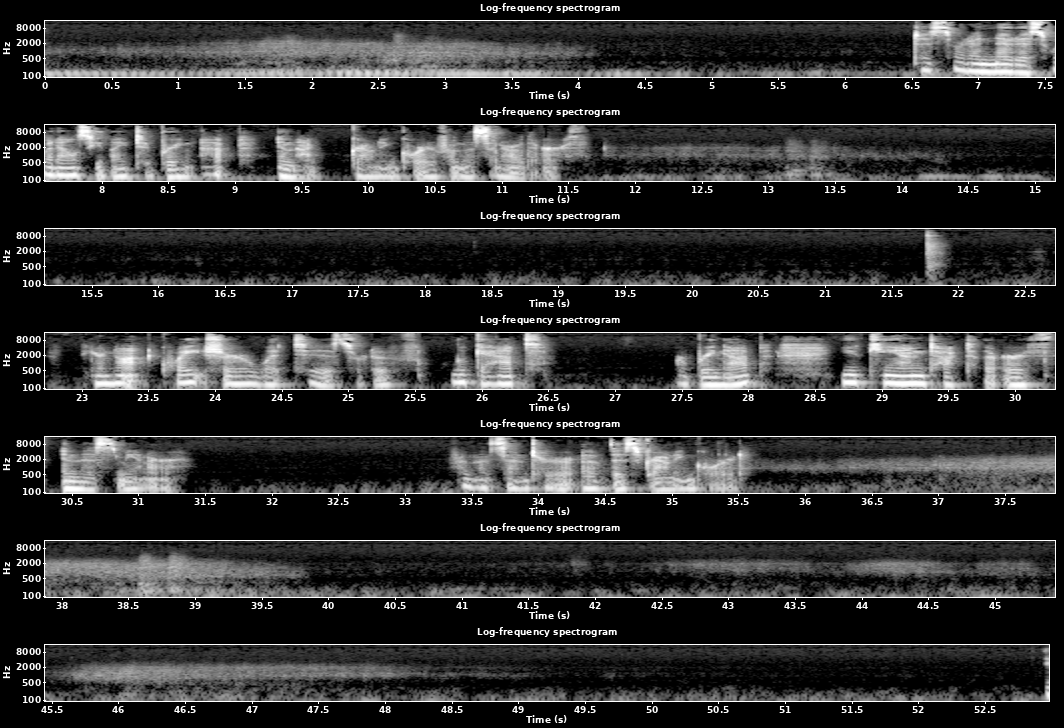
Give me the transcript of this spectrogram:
Just sort of notice what else you'd like to bring up in that grounding cord from the center of the earth. If you're not quite sure what to sort of look at or bring up, you can talk to the earth in this manner from the center of this grounding cord.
